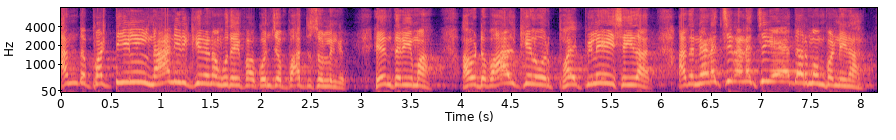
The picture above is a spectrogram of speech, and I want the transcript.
அந்த பட்டியலில் நான் இருக்கிறேன் ஹுதைஃபா. கொஞ்சம் பார்த்து சொல்லுங்க ஏன் தெரியுமா? அவருடைய வாழ்க்கையில் ஒரு ப- பிழையை செய்தார். அதை நினைச்சு நினைச்சே தர்மம் பண்ணினார்.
